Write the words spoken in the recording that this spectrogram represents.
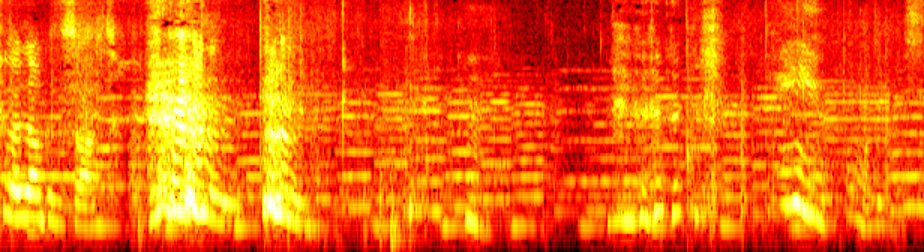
She loves that one because it's soft. Dang. Oh my goodness.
